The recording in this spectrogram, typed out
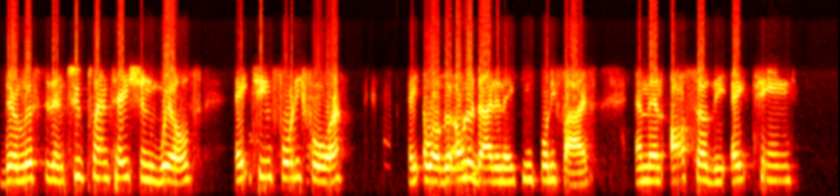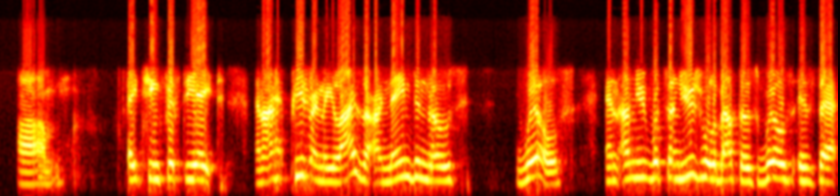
They're listed in two plantation wills, 1844. Eight, well, the owner died in 1845, and then also the 18, um, 1858. And I, Peter and Eliza are named in those wills. And unu- what's unusual about those wills is that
